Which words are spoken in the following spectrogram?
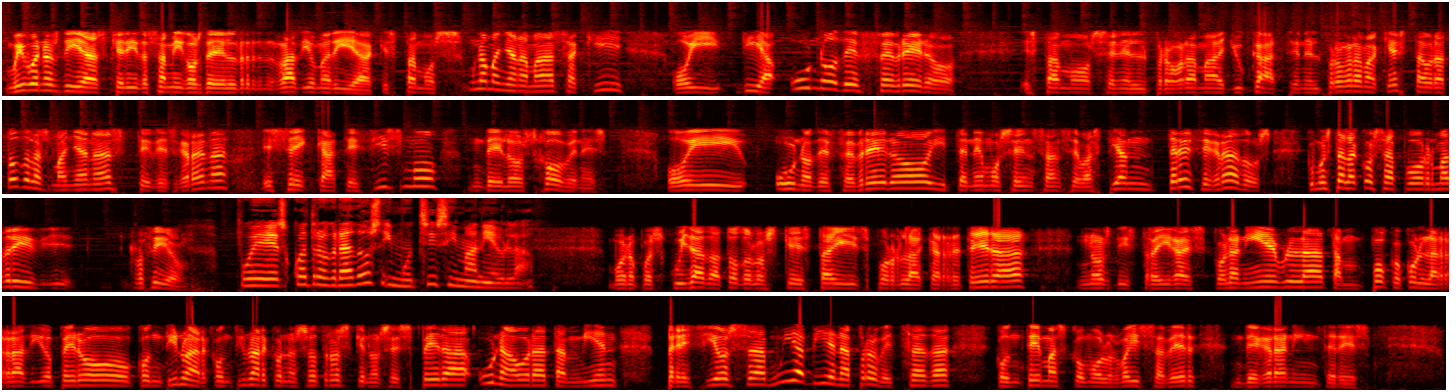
Muy buenos días, queridos amigos del Radio María, que estamos una mañana más aquí, hoy día 1 de febrero. Estamos en el programa Yucat, en el programa que a esta hora todas las mañanas te desgrana ese catecismo de los jóvenes. Hoy 1 de febrero y tenemos en San Sebastián 13 grados. ¿Cómo está la cosa por Madrid, Rocío? Pues 4 grados y muchísima niebla. Bueno, pues cuidado a todos los que estáis por la carretera, no os distraigáis con la niebla, tampoco con la radio, pero continuar, continuar con nosotros que nos espera una hora también preciosa, muy bien aprovechada, con temas como los vais a ver de gran interés.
